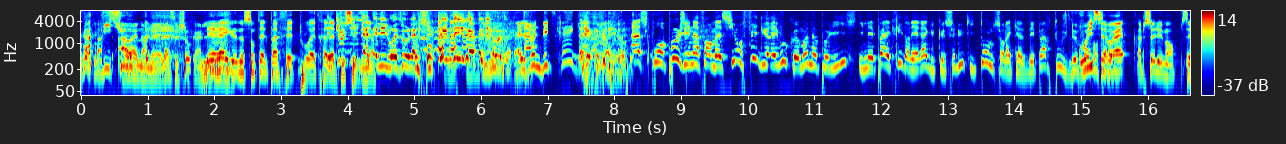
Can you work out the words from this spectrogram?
Vicieux. Ah ouais, non, mais là, c'est chaud quand même. Les règles ne sont-elles pas faites pour être adaptées que C'est dit bien. Nathalie Loiseau là-dessus Que dit Nathalie Loiseau Elle veut une blitzkrieg À ce propos, j'ai une information. Figurez-vous qu'au Monopoly, il n'est pas écrit dans les règles que celui qui tombe sur la case départ touche deux fois Oui, son c'est salaire. vrai, absolument. C'est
